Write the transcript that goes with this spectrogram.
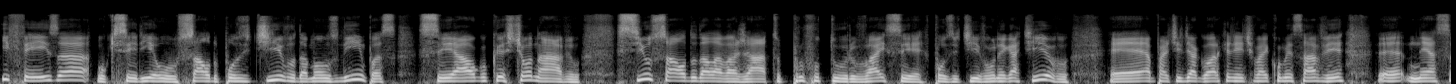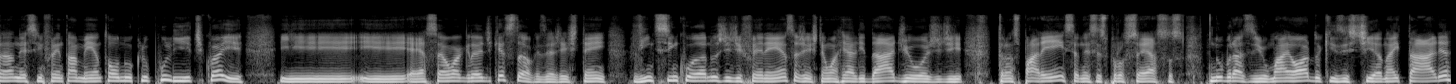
e fez a, o que seria o saldo positivo da Mãos Limpas ser algo questionável. Se o saldo da Lava Jato para o futuro vai ser positivo ou negativo, é a partir de agora que a gente vai começar a ver é, nessa, nesse enfrentamento ao núcleo político aí. E, e essa é uma grande questão. Quer dizer, a gente tem 25 anos de diferença, a gente tem uma realidade hoje de transparência nesses processos no Brasil maior do que existia na Itália,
